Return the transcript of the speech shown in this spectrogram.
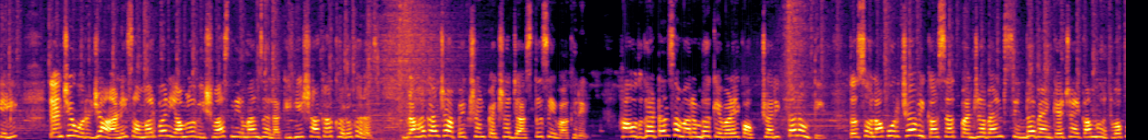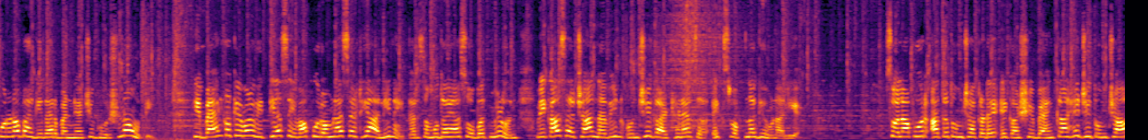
केली. त्यांची ऊर्जा आणि समर्पण यामुळे विश्वास निर्माण झाला की ही शाखा खरोखरच ग्राहकांच्या अपेक्षांपेक्षा जास्त सेवा करेल. हा उद्घाटन समारंभ केवळ एक औपचारिकता नव्हती तर सोलापूरच्या विकासात पंजाब अँड सिंध बँकेच्या एका महत्त्वपूर्ण भागीदार बनण्याची घोषणा होती. ही बँक केवळ वित्तीय सेवा पुरवण्यासाठी आली नाही तर समुदायासोबत मिळून विकासाच्या नवीन उंची गाठण्याचं एक स्वप्न घेऊन आली आहे सोलापूर आता तुमच्याकडे एक अशी बँक आहे जी तुमच्या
